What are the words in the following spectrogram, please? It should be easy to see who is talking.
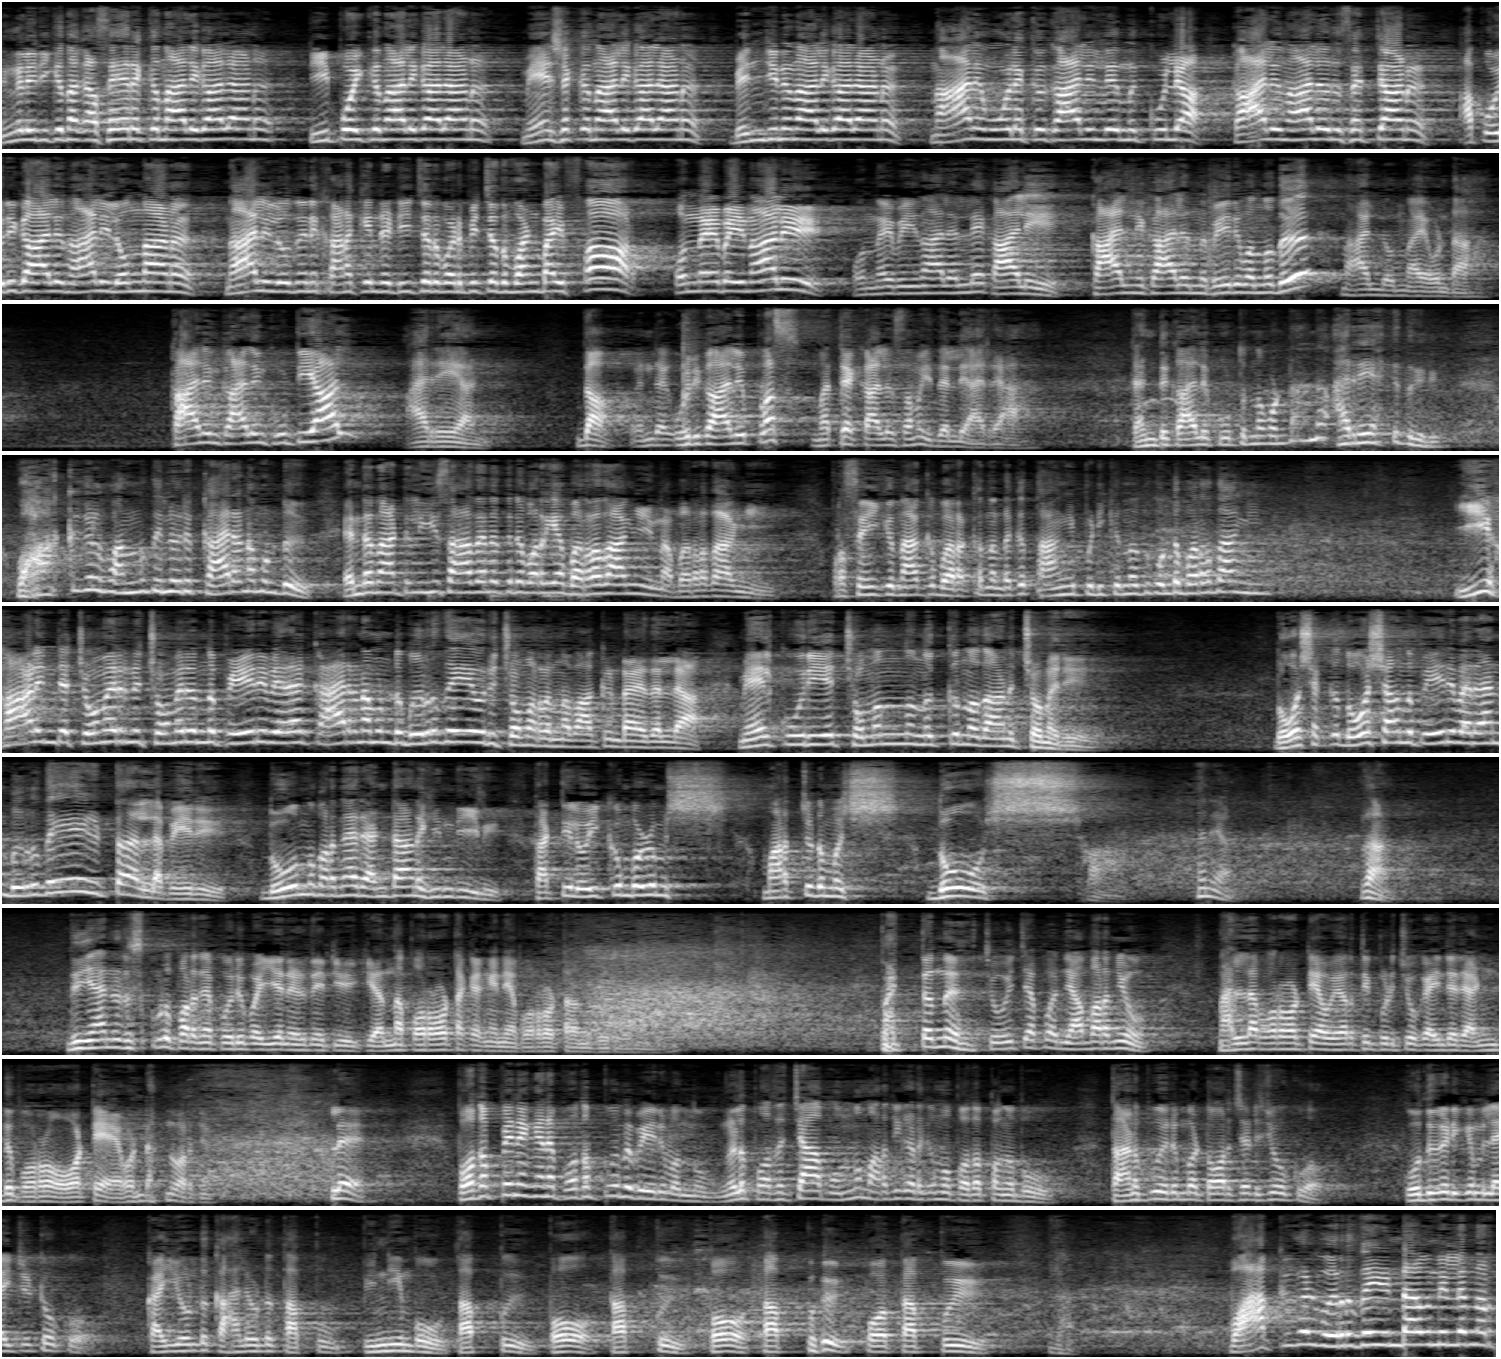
Speaker 1: നിങ്ങൾ ഇരിക്കുന്ന കസേരക്ക് നാല് കാലാണ് ടീപ്പോയ്ക്ക് നാല് കാലാണ് മേശക്ക് നാല് കാലാണ് ബെഞ്ചിന് നാല് കാലാണ്. നാല് മൂലക്ക് കാലില്ലേ നിൽക്കില്ല കാൽ നാലൊരു സെറ്റാണ്. അപ്പൊ ഒരു കാൽ നാലിലൊന്നാണ്. നാലിലൊന്നിന് കണക്കിന്റെ ടീച്ചർ പഠിപ്പിച്ചത് വൺ ബൈ ഫോർ ഒന്നേ ബൈ നാല്. ഒന്നേ ബൈ നാലല്ലേ കാൽ? കാലിന് കാലെന്ന് പേര് വന്നത് നാലിലൊന്നായോണ്ടാ. കാലും കാലും കൂട്ടിയാൽ അരയാണ്. ഇതാ എന്റെ ഒരു കാൽ പ്ലസ് മറ്റേ കാൽ സമയം ഇതല്ലേ അര. രണ്ട് കാൽ കൂട്ടുന്ന കൊണ്ടാണ് അരയായത്. വാക്കുകൾ വന്നതിനൊരു കാരണമുണ്ട്. എന്റെ നാട്ടിൽ ഈ സാധനത്തിന് പറയാ ബറതാങ്ങി എന്നാ ബറതാങ്ങി പ്രസംഗിക്കുന്ന ആക്ക് വിറക്കുന്നുണ്ടെങ്കിൽ താങ്ങി പിടിക്കുന്നത് കൊണ്ട് ബറതാങ്ങി ഈ ഹാളിന്റെ ചുമരിന് ചുമരെന്ന് പേര് വരാൻ കാരണമുണ്ട്. വെറുതെ ഒരു ചുമർ എന്ന വാക്കുണ്ടായതല്ല. മേൽക്കൂരിയെ ചുമന്ന് നിൽക്കുന്നതാണ് ചുമര്. ദോശക്ക് ദോശ എന്ന് പേര് വരാൻ വെറുതെ ഇട്ടതല്ല പേര്. ദോ എന്ന് പറഞ്ഞാൽ രണ്ടാണ് ഹിന്ദിയിൽ. തട്ടിൽ ദോഷ മറിച്ചിടുമ്പോ ഷ്, ദോശ അങ്ങനെയാണ്. ഇതാണ് ഇത് ഞാനൊരു സ്കൂളിൽ പറഞ്ഞപ്പോൾ ഒരു പയ്യൻ എഴുന്നേറ്റ് ചോദിക്കുക എന്നാ പൊറോട്ടക്ക് എങ്ങനെയാ പൊറോട്ട എന്ന് പേര് പെട്ടെന്ന് ചോദിച്ചപ്പോൾ ഞാൻ പറഞ്ഞു നല്ല പൊറോട്ടയാ ഉയർത്തി പിടിച്ചു നോക്ക് അതിന്റെ രണ്ട് പൊറോ ഓട്ടയായോണ്ടെന്ന് പറഞ്ഞു. അല്ലേ? പുതപ്പിന് എങ്ങനെ പുതപ്പ് എന്ന് പേര് വന്നു. നിങ്ങൾ പുതച്ചാ ഒന്ന് മറിഞ്ഞു കിടക്കുമ്പോൾ പുതപ്പങ്ങ് പോവും. തണുപ്പ് വരുമ്പോൾ ടോർച്ച് അടിച്ച് നോക്കുവോ കൊതുകടിക്കുമ്പോൾ ലൈറ്റ് ഇട്ട് നോക്കുവോ കൈകൊണ്ട് കാലുകൊണ്ട് തപ്പും പിന്നെയും പോവും. തപ്പ് പോ തപ്പ് പോ തപ്പ് പോ തപ്പ്. വാക്കുകൾ വെറുതെ ഉണ്ടാവുന്നില്ലെന്നർത്ഥം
